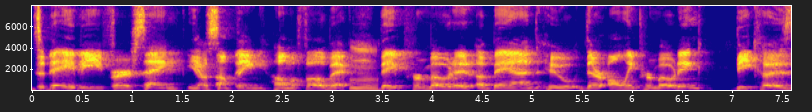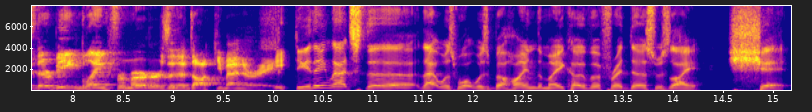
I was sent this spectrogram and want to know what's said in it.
DaBaby for saying, you know, something homophobic, Mm. they promoted a band who they're only promoting because they're being blamed for murders in a documentary. Do you think that's the that was what was behind the makeover? Fred Durst was like, shit.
